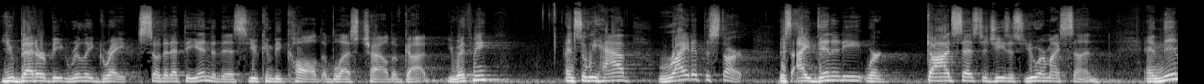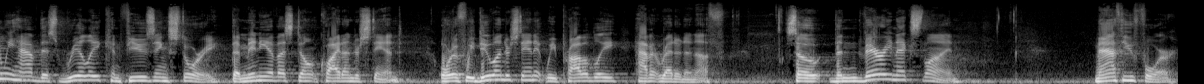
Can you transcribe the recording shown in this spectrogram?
you better be really great so that at the end of this you can be called a blessed child of God. You with me? And so we have right at the start this identity where God says to Jesus, You are my son. And then we have this really confusing story that many of us don't quite understand. Or if we do understand it, we probably haven't read it enough. So the very next line, Matthew 4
